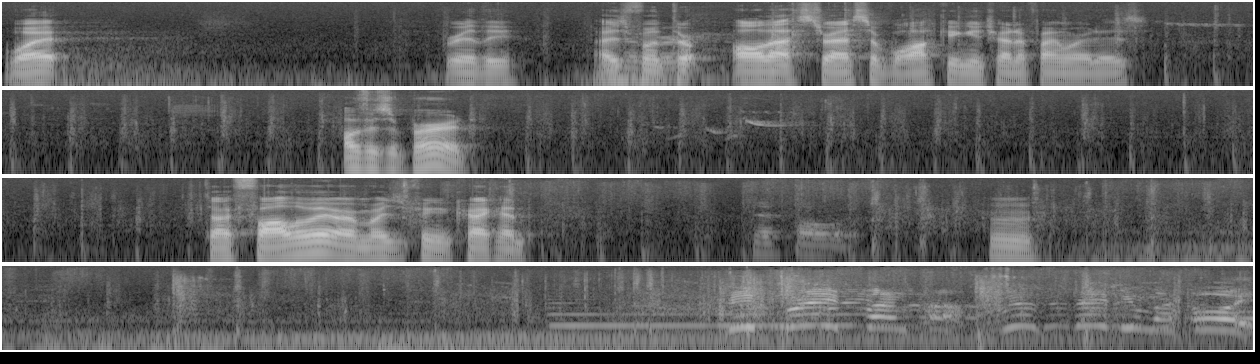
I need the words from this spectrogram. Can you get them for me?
What? Really? I just went through all that stress of walking and trying to find where it is. Oh, there's a bird. Do I follow it or am I just being a crackhead? Yeah, follow. Hmm. We'll save you, my boy!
